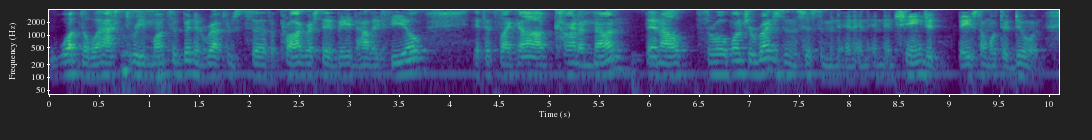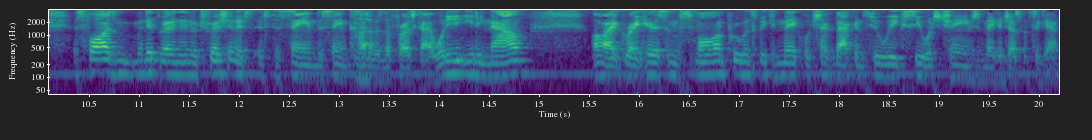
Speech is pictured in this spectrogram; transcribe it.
what the last three months have been in reference to the progress they've made and how they feel. If it's like uh, kind of none, then I'll throw a bunch of wrenches in the system and, and, and, and change it based on what they're doing. As far as manipulating their nutrition, it's it's the same the same concept as the first guy. What are you eating now? All right, great. Here's some small improvements we can make. We'll check back in two weeks, see what's changed, and make adjustments again.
